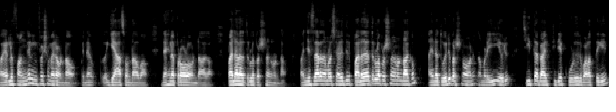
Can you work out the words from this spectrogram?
വയറിൽ ഫംഗൽ ഇൻഫെക്ഷൻ വരെ ഉണ്ടാവും. പിന്നെ ഗ്യാസ് ഉണ്ടാവാം ദഹന പ്രോബ്ലം ഉണ്ടാകാം പലതരത്തിലുള്ള പ്രശ്നങ്ങളുണ്ടാകും പഞ്ചസാര നമ്മുടെ ശരീരത്തിൽ പലതരത്തിലുള്ള പ്രശ്നങ്ങൾ ഉണ്ടാക്കും അതിന്റെ അകത്ത് ഒരു പ്രശ്നമാണ് നമ്മൾ ഈ ഒരു ചീത്ത ബാക്ടീരിയ കൂടുതൽ വളർത്തുകയും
